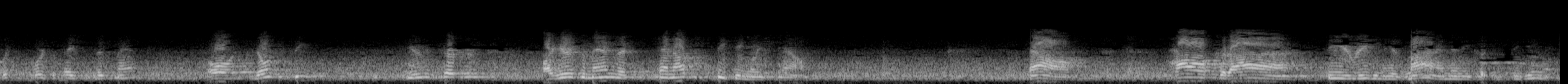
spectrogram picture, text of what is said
Which, where's the patient? This man? Oh, don't you see? You interpreters? Or here's the man that cannot speak English now. Now, how could I be reading his mind and he couldn't speak English?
